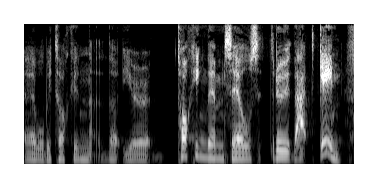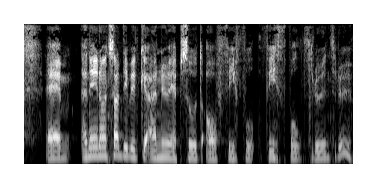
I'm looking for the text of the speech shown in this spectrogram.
uh, will be talking that you're talking themselves through that game. Um, and then on Sunday, we've got a new episode of Faithful, Faithful Through and Through,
